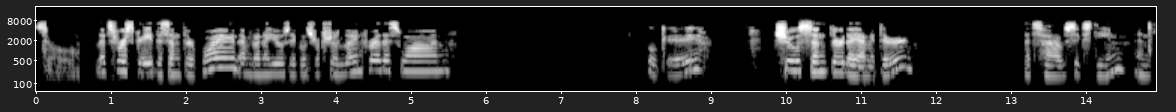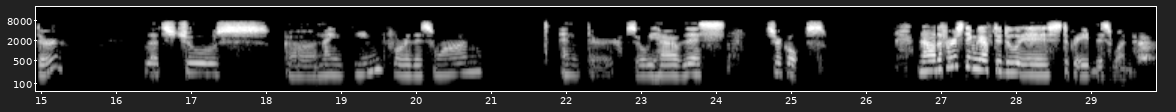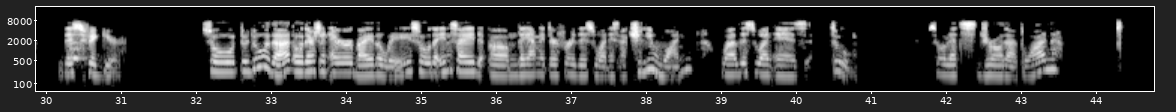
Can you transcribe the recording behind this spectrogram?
So let's first create the center point. I'm going to use a construction line for this one. Okay. Choose center diameter. Let's have 16. Enter. Let's choose uh, 19 for this one. Enter. So we have this circles. Now, the first thing we have to do is to create this one, this figure. So to do that, oh, there's an error by the way. So the inside um, diameter for this one is actually 1, while this one is 2. So let's draw that one.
